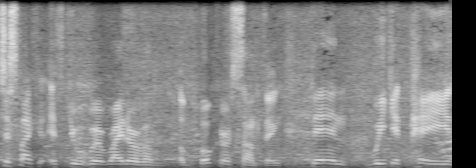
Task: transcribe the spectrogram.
just like if you were a writer of a, a, book or something, then we get paid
